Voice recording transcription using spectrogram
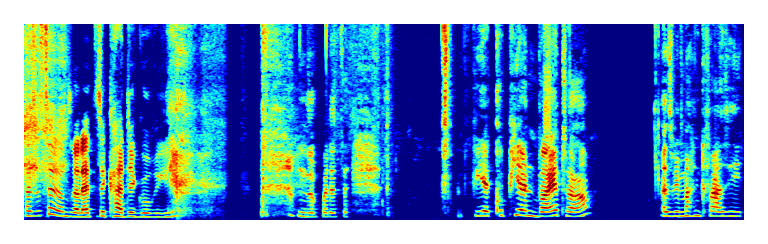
Was ist denn unsere letzte Kategorie? Wir kopieren weiter. Also wir machen quasi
